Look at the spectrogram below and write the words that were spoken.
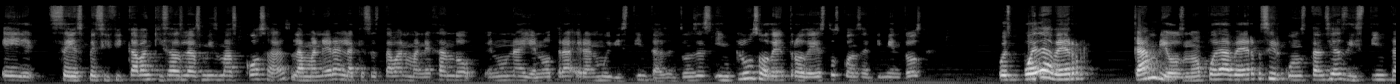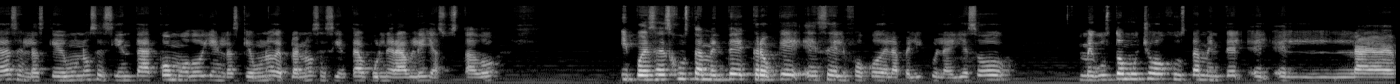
eh, se especificaban quizás las mismas cosas, la manera en la que se estaban manejando en una y en otra eran muy distintas. Entonces, incluso dentro de estos consentimientos, pues puede haber cambios, ¿no? Puede haber circunstancias distintas en las que uno se sienta cómodo y en las que uno de plano se sienta vulnerable y asustado y pues es justamente, creo que es el foco de la película y eso me gustó mucho justamente el, la,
